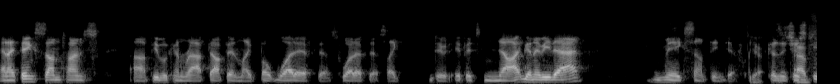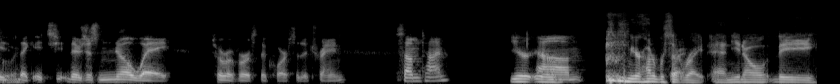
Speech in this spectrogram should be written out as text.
And I think sometimes uh, people can wrapped up in like, but what if this? What if this? Like, dude, if it's not going to be that, make something different. Yeah, because it's just it, like it's there's just no way to reverse the course of the train. Sometime. You're you're, um, you're 100 percent right, and you know the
